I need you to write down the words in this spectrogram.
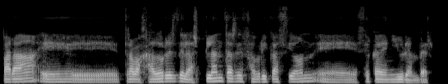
para eh, trabajadores de las plantas de fabricación cerca de Nuremberg.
